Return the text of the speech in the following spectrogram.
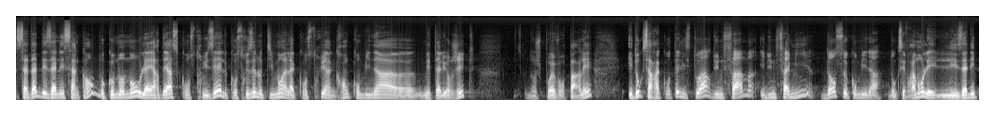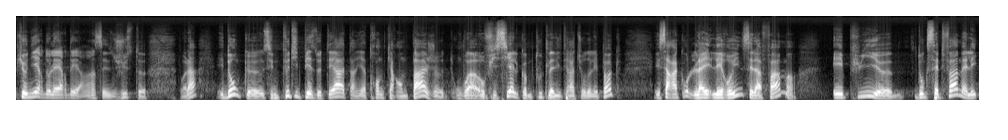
ça date des années 50, donc au moment où la RDA se construisait, elle construisait notamment, elle a construit un grand combinat métallurgique, dont je pourrais vous reparler, et donc ça racontait l'histoire d'une femme et d'une famille dans ce combinat. Donc c'est vraiment les, années pionnières de la RDA, hein, c'est juste... voilà. Et donc c'est une petite pièce de théâtre, hein, il y a 30-40 pages, on voit officiel comme toute la littérature de l'époque, et ça raconte, l'héroïne, c'est la femme. Et puis, euh, donc cette femme, elle est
